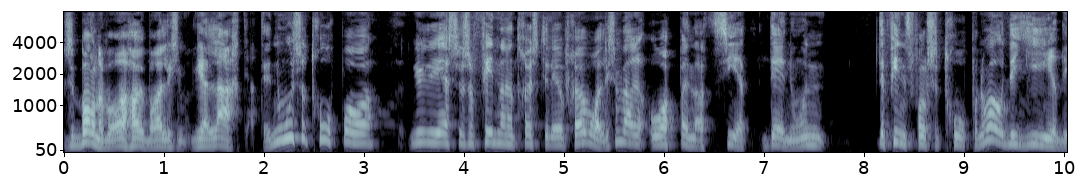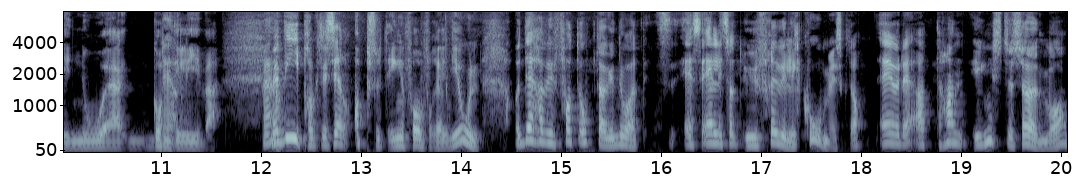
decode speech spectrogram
Så barna våre har jo bare liksom Vi har lært at det er noen som tror på Gud og Jesus og finner en trøst i det, og prøver å liksom være åpen og si at det er noen det finnes folk som tror på noe, og det gir dem noe godt Ja. i livet. Men vi praktiserer absolutt ingen form for religion. Og det har vi fått oppdaget nå, at er litt sånn ufrivillig komisk, da, er jo det at han yngste sønnen vår,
